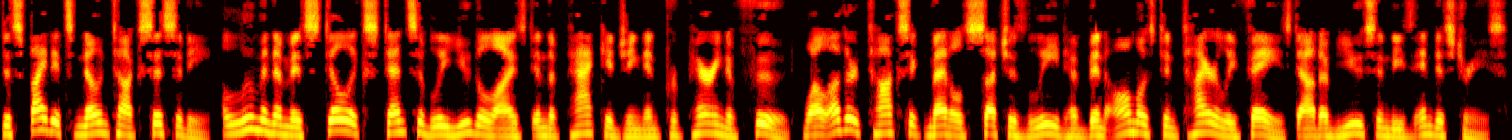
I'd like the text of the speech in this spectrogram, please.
Despite its known toxicity, aluminum is still extensively utilized in the packaging and preparing of food, while other toxic metals such as lead have been almost entirely phased out of use in these industries.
